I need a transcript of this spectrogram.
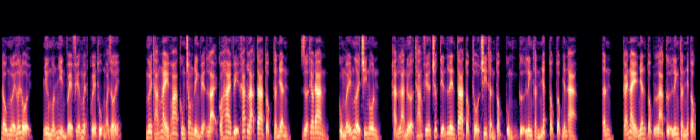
đầu người hơi đổi như muốn nhìn về phía nguyệt quế thụ ngoại giới. Ngươi tháng này hoa cung trong đình viện lại có hai vị khác lạ ta tộc thần nhân, dựa theo đan, cùng mấy người chi ngôn, hẳn là nửa tháng phía trước tiến lên ta tộc thổ chi thần tộc cùng cự linh thần nhất tộc tộc nhân a. Ân, cái này nhân tộc là cự linh thần nhất tộc.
